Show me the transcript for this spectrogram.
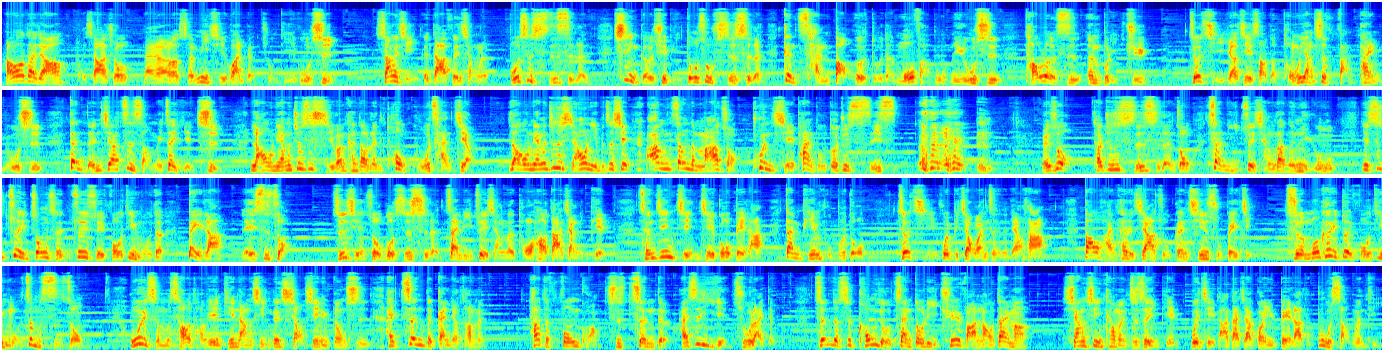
Hello，大家好，我是阿秋，来聊聊神秘奇幻的主题故事。上一集跟大家分享了，不是食死人，性格却比多数食死人更残暴恶毒的魔法部女巫师陶乐斯·恩布里居。这集要介绍的同样是反派女巫师，但人家至少没在掩饰，老娘就是喜欢看到人痛苦惨叫，老娘就是想要你们这些肮脏的马种混血叛徒都去死一死。没错，她就是死死人中战力最强大的女巫，也是最忠诚追随伏地魔的贝拉·雷斯壮。之前做过死死人战力最强的头号大将影片，曾经简介过贝拉，但篇幅不多。这集会比较完整的聊她，包含她的家族跟亲属背景，怎么可以对伏地魔这么死忠？为什么超讨厌天狼星跟小仙女东施，还真的干掉他们？她的疯狂是真的还是演出来的？真的是空有战斗力，缺乏脑袋吗？相信看完这支影片，会解答大家关于贝拉的不少问题。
